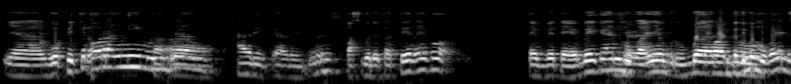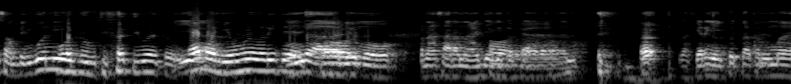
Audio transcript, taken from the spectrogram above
Ya gue pikir orang nih mau nyebrang. Ah, alik alik. Terus? Pas gue deketin eh kok TB-TB kan mukanya berubah. Tiba-tiba mukanya di samping gue nih. Waduh tiba-tiba tuh. Iya. oh mau nyium lu kali Cek? enggak oh, dia mau penasaran aja gitu kan. Nah, akhirnya ngikut lah ke rumah.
